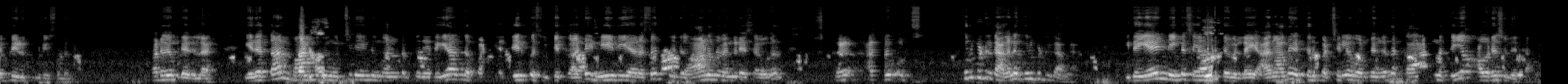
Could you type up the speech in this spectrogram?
எப்படி இருக்க முடியும் சொல்லுங்க. படவே முடியாதுல்ல? இதைத்தான் மாநில உச்ச நீதிமன்றத்தினுடைய அந்த பட்டியல் தீர்ப்பை சுட்டிக்காட்டி நீதியரசர் திரு ஆனந்த வெங்கடேஷ் அவர்கள் குறிப்பிட்டிருக்காங்க குறிப்பிட்டிருக்காங்க? இதை ஏன் நீங்க செயல்படுத்தவில்லை? அதனால தான் இத்தனை பிரச்சனைகள் வருதுங்கிறத காரணத்தையும் அவரே சொல்லியிருக்காங்க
